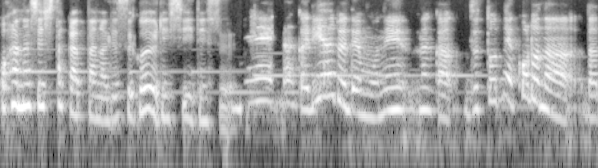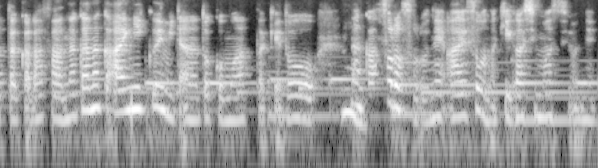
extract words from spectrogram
お話ししたかったのですごい嬉しいです。ね、なんかリアルでもね、なんかずっとね、コロナだったからさ、なかなか会いにくいみたいなとこもあったけど、うん、なんかそろそろね、会えそうな気がしますよね。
